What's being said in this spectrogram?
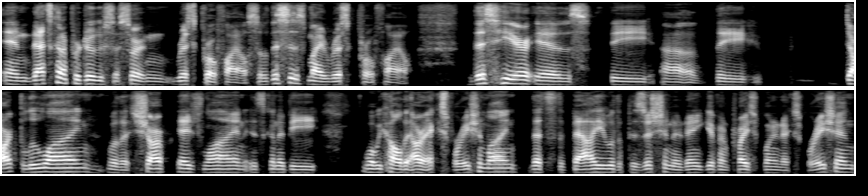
and that's going to produce a certain risk profile. So this is my risk profile. This here is the uh, the dark blue line or the sharp edge line is going to be what we call the, our expiration line. That's the value of the position at any given price point at expiration.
